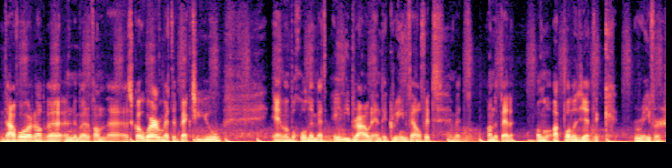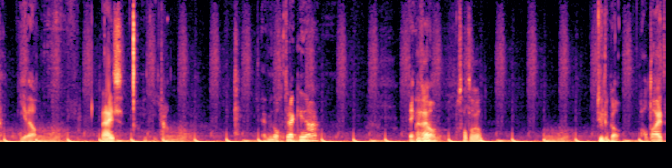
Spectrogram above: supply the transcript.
En daarvoor hadden we een nummer van eh Scober met de Back to You. En we begonnen met Ailey Brown en The Green Velvet. Met Unap- Unapologetic Raver. Jawel. Nice. Ja. Hebben we nog een track hierna? Denk ik wel. Zat er wel. Tuurlijk wel. Altijd.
